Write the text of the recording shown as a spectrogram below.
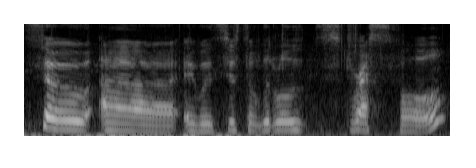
So uh, it was just a little stressful.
